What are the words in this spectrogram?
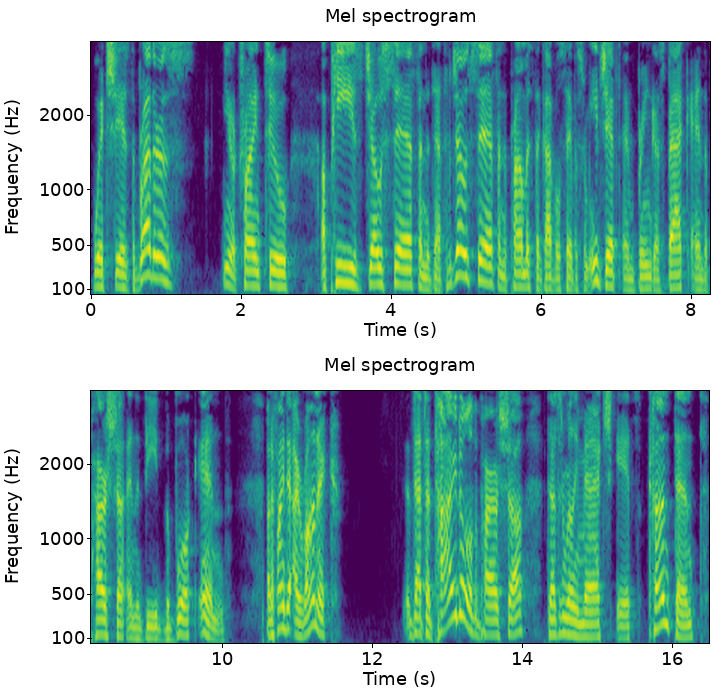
which is the brothers, you know, trying to appease Joseph and the death of Joseph and the promise that God will save us from Egypt and bring us back and the parsha and indeed the book end. But I find it ironic that the title of the parsha doesn't really match its content.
